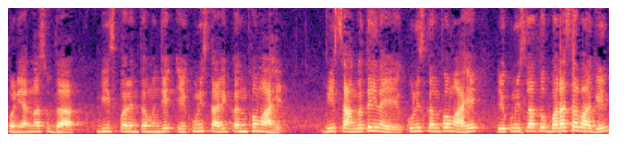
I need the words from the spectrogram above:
पण यांना वीसपर्यंत म्हणजे एकोणीस तारीख कन्फर्म आहे. वीस सांगतही नाही एकोणीस कन्फर्म आहे. एकोणीसला तो बराचसा भाग येईल.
